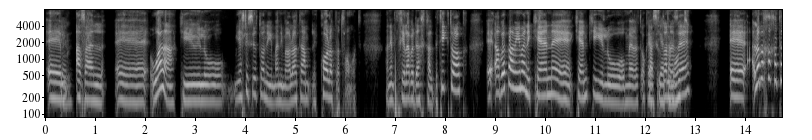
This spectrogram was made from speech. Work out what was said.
כן. אמ, אבל אה, וואלה, כאילו, יש לי סרטונים, אני מעלה אותם לכל הפלטפורמות. אני מתחילה בדרך כלל בטיק טוק. אה, הרבה פעמים אני כן, אה, כן כאילו אומרת, אוקיי, הסרטון הזה... אה, לא בהכרח אתם,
